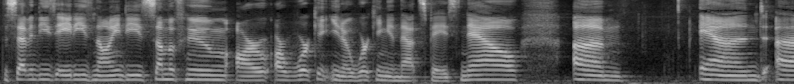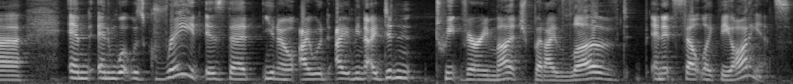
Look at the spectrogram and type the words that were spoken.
the 70s, 80s, 90s, some of whom are are working, you know, working in that space now. Um, and uh, and and what was great is that you know I would I mean I didn't tweet very much, but I loved and it felt like the audience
